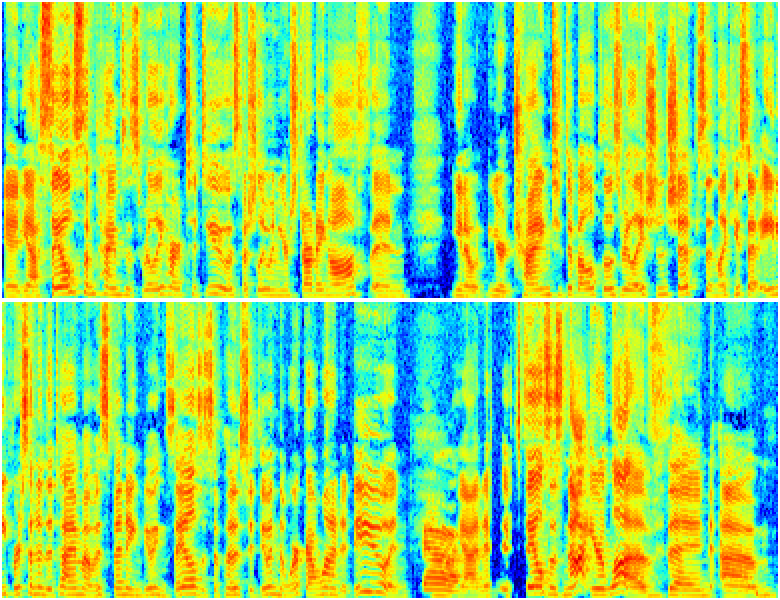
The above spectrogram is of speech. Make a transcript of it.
And yeah, sales sometimes is really hard to do, especially when you're starting off and you know you're trying to develop those relationships and like you said 80% of the time i was spending doing sales as opposed to doing the work i wanted to do and yeah, yeah and if, if sales is not your love then um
